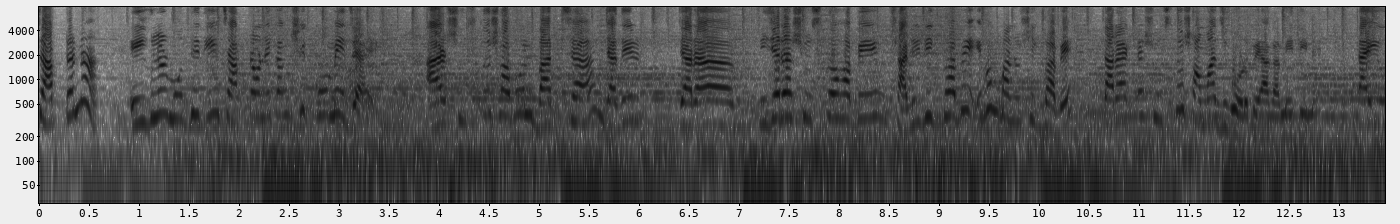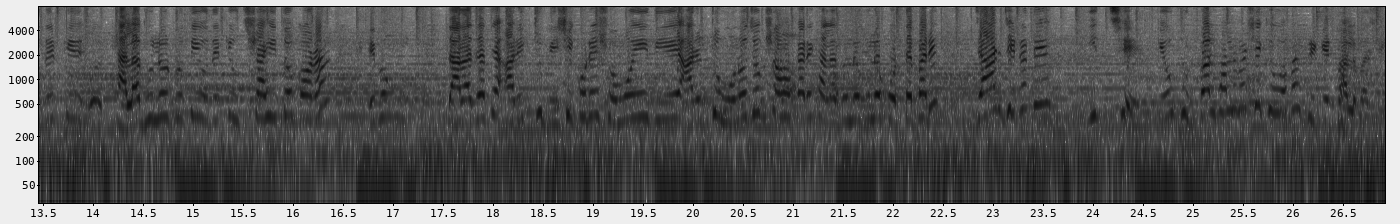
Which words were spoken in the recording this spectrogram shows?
চাপটা না, এইগুলোর মধ্যে দিয়ে চাপটা অনেকাংশে কমে যায়। আর সুস্থ সবল বাচ্চা যাদের, যারা নিজেরা সুস্থ হবে শারীরিকভাবে এবং মানসিকভাবে, তারা একটা সুস্থ সমাজ গড়বে আগামী দিনে। তাই ওদেরকে, খেলাধুলোর প্রতি ওদেরকে উৎসাহিত করা এবং তারা যাতে আরেকটু বেশি করে সময় দিয়ে আরেকটু মনোযোগ সহকারে খেলাধুলোগুলো করতে পারে, যার যেটাতে ইচ্ছে, কেউ ফুটবল ভালোবাসে, কেউ আবার ক্রিকেট ভালোবাসে।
